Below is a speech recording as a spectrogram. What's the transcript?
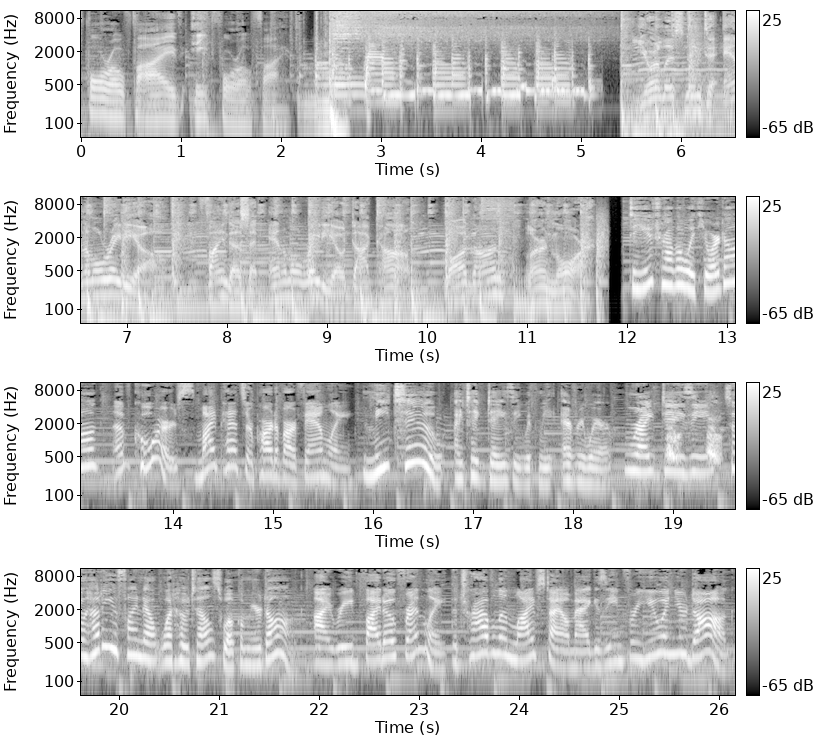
405 8405. You're listening to Animal Radio. Find us at animalradio.com. Log on, learn more. Do you travel with your dog? Of course. My pets are part of our family. Me too. I take Daisy with me everywhere. Right, Daisy? So, how do you find out what hotels welcome your dog? I read Fido Friendly, the travel and lifestyle magazine for you and your dog.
